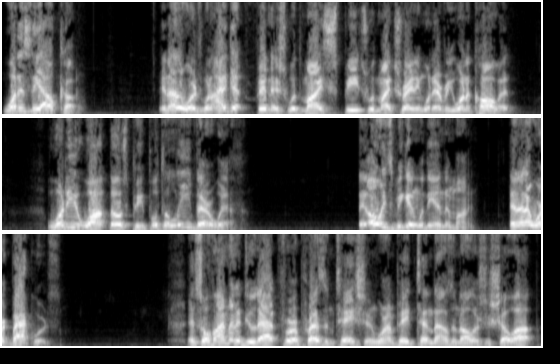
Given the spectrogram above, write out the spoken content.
What is the outcome? In other words, when I get finished with my speech, with my training, whatever you want to call it, what do you want those people to leave there with? They always begin with the end in mind. And then I work backwards. And so if I'm going to do that for a presentation where I'm paid $10,000 to show up,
